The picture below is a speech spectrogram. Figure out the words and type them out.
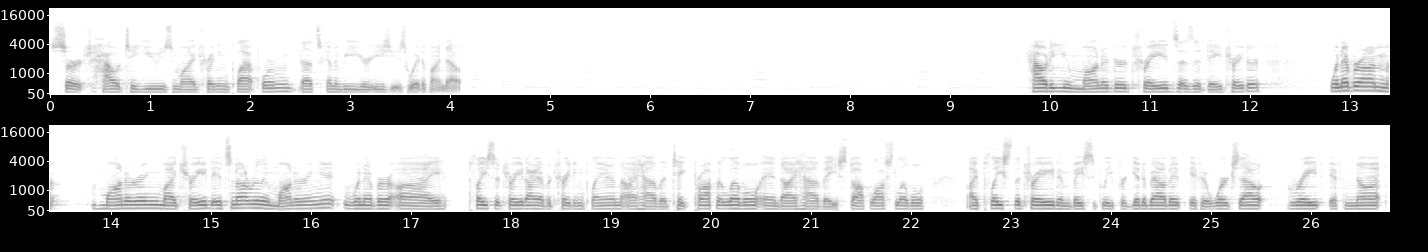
search how to use my trading platform. That's going to be your easiest way to find out. How do you monitor trades as a day trader? Whenever I'm monitoring my trade, it's not really monitoring it. Whenever I place a trade, I have a trading plan, I have a take profit level, and I have a stop loss level. I place the trade and basically forget about it. If it works out, great. If not,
